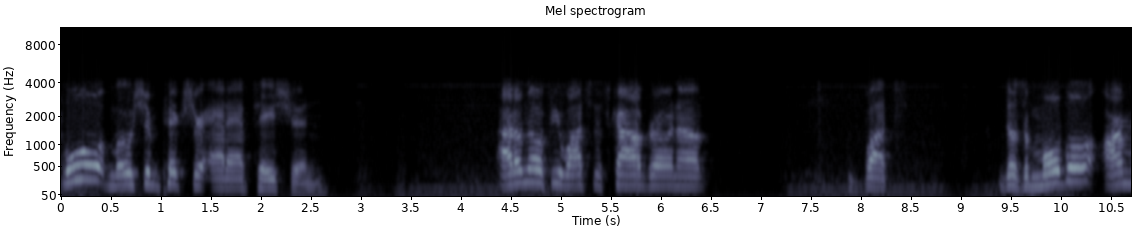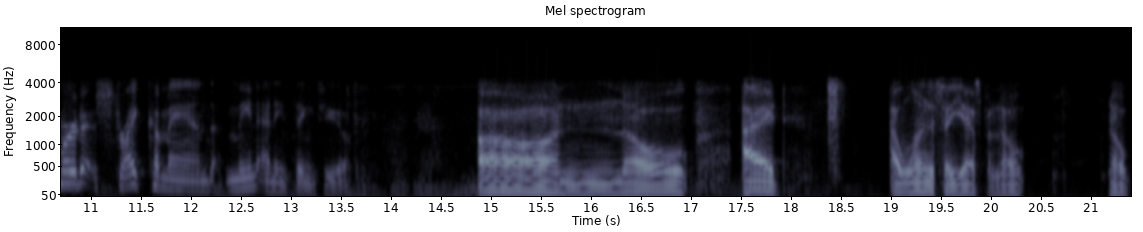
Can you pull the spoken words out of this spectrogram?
full motion picture adaptation. I don't know if you watched this Kyle growing up, but does a mobile armored strike command mean anything to you? Oh no, I I wanted to say yes, but nope, nope.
